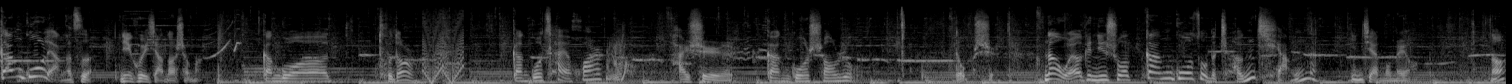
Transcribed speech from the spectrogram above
干锅两个字，你会想到什么？干锅土豆、干锅菜花，还是干锅烧肉？都不是。那我要跟您说，干锅做的城墙呢？您见过没有？啊，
